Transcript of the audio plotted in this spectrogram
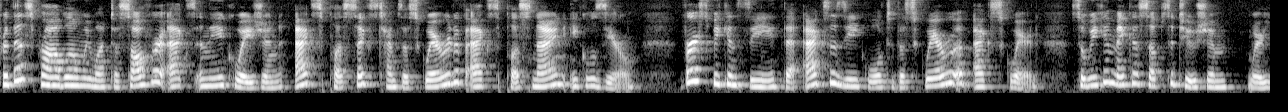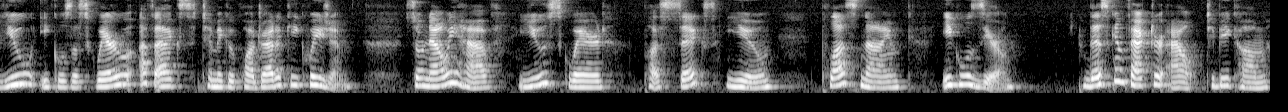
For this problem, we want to solve for x in the equation x plus 6 times the square root of x plus 9 equals 0. First, we can see that x is equal to the square root of x squared, so we can make a substitution where u equals the square root of x to make a quadratic equation. So now we have u squared plus 6u plus 9 equals 0. This can factor out to become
